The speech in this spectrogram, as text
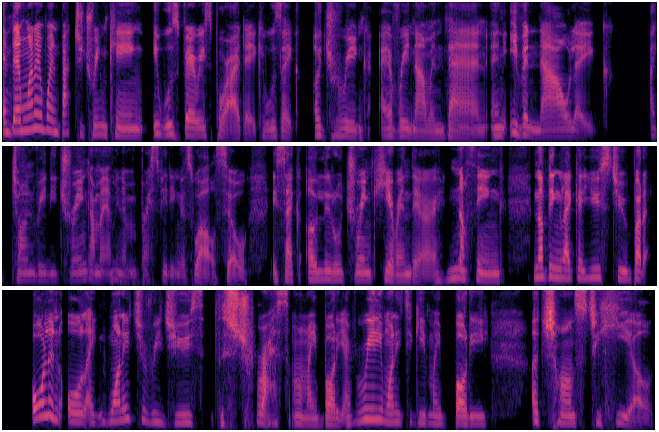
And then when I went back to drinking, it was very sporadic. It was like a drink every now and then. And even now, like I don't really drink. I'm, I mean, I'm breastfeeding as well, so it's like a little drink here and there. Nothing, nothing like I used to. But all in all, I wanted to reduce the stress on my body. I really wanted to give my body a chance to heal,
